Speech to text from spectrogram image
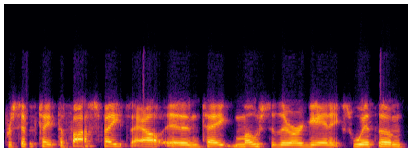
precipitate the phosphates out and take most of the organics with them.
